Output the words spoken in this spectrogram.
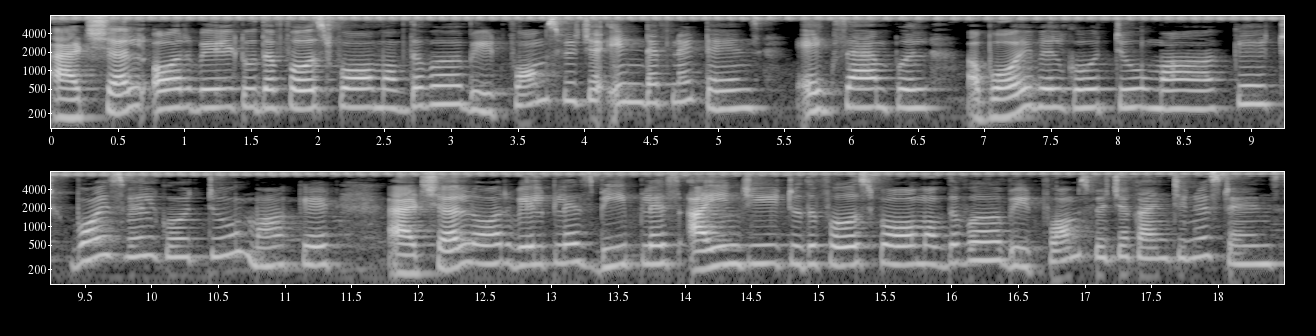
Add shall or will to the first form of the verb. It forms future indefinite tense. Example A boy will go to market. Boys will go to market. Add shall or will plus be plus ing to the first form of the verb. It forms future continuous tense.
